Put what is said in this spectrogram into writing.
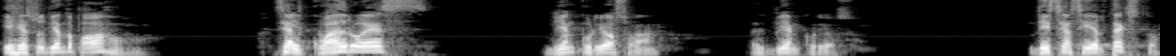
y Jesús viendo para abajo. O sea, el cuadro es bien curioso, ¿ah? Es bien curioso. Dice así el texto,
